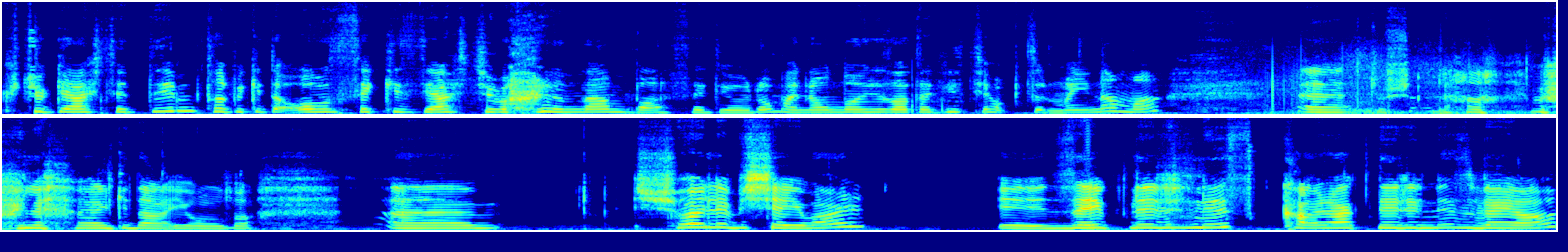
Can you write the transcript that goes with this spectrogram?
Küçük yaş dediğim tabii ki de 18 yaş civarından bahsediyorum. Hani ondan önce zaten hiç yaptırmayın ama e, dur şöyle böyle belki daha iyi oldu. E, şöyle bir şey var. E, zevkleriniz, karakteriniz veya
